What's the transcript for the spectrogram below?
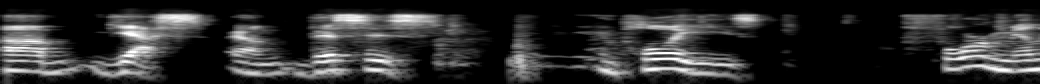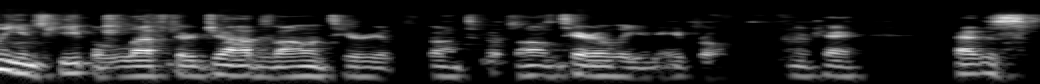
Um, yes, um, this is employees. Four million people left their jobs voluntarily voluntarily in April. Okay, that is,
